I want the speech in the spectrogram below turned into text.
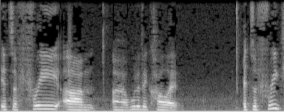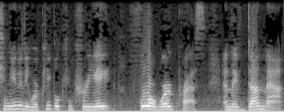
it's a free um, uh, what do they call it? It's a free community where people can create for WordPress, and they've done that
